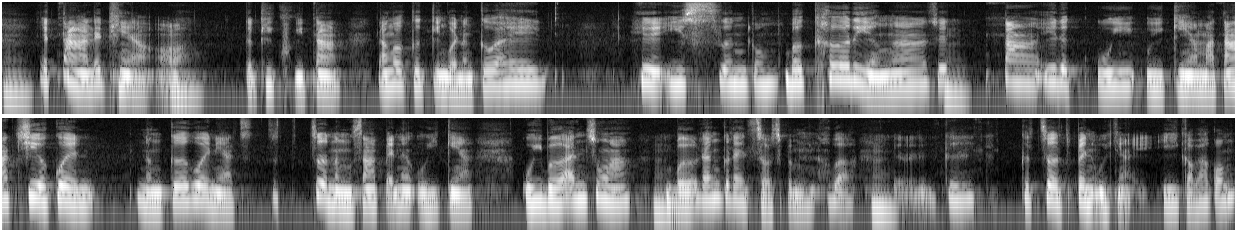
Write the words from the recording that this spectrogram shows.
嗯，迄胆咧听哦，就去开胆，然后搁经过两个月，迄迄个医生讲无可能啊，这胆迄个胃胃镜嘛，当照过两个月尔，做做两三遍的胃镜，胃无安怎，无咱搁来做一遍好无？佮佮做一遍胃镜，伊甲我讲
